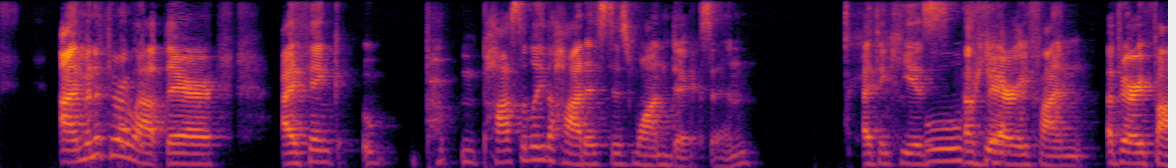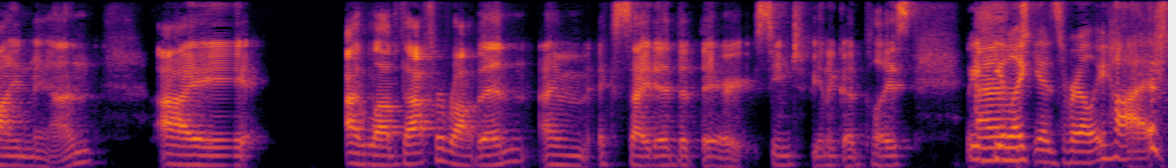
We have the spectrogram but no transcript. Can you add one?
I'm gonna throw out there. I think p- possibly the hottest is Juan Dixon. I think he is Oof, a yeah. very fine, a very fine man. I I love that for Robyn. I'm excited that they seem to be in a good place. We and- feel like is really hot.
